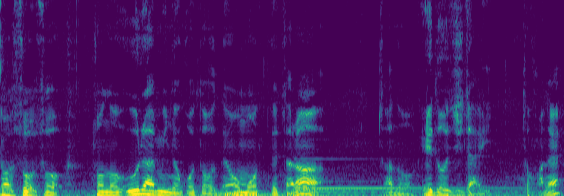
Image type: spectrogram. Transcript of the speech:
ろあそうそう。その恨みのことで思ってたらあの江戸時代とかね。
